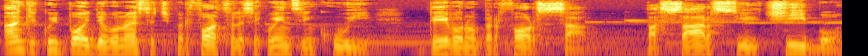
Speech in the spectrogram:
Anche qui poi devono esserci per forza le sequenze in cui devono per forza passarsi il cibo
